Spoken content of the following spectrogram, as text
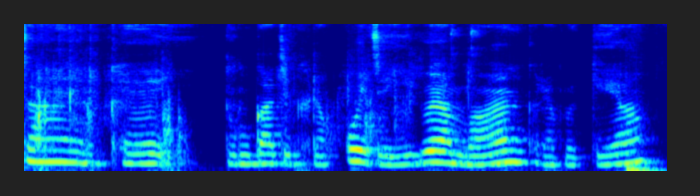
짜잔 이렇게 눈까지 그렸고 이제 입을 한번 그려볼게요.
